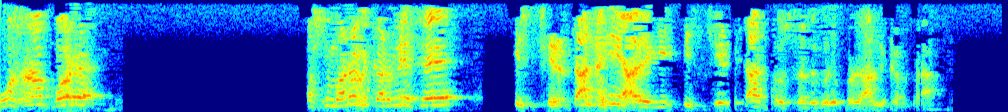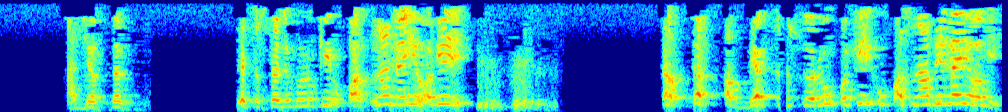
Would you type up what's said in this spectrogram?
वहाँ पर स्मरण करने से स्थिरता नहीं आएगी, स्थिरता तो सदगुरु प्रदान करता है। जब तक जब सदगुरु की उपासना नहीं होगी, तब तक अव्यक्त स्वरूप की उपासना भी नहीं होगी।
